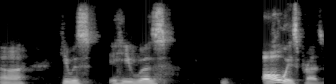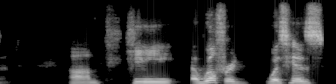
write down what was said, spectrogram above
Uh, he was he was always present. Um, he uh, Wilford was his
